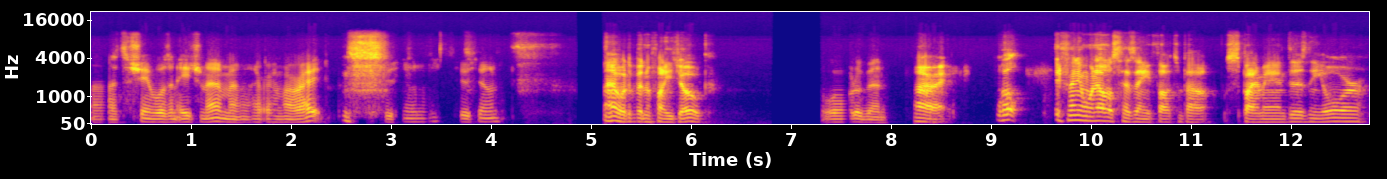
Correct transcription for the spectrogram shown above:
Uh, it's a shame it wasn't H and M. Am I right? Too soon. Too soon. that would have been a funny joke. What would have been? All right. Well, if anyone else has any thoughts about Spider-Man, Disney, or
